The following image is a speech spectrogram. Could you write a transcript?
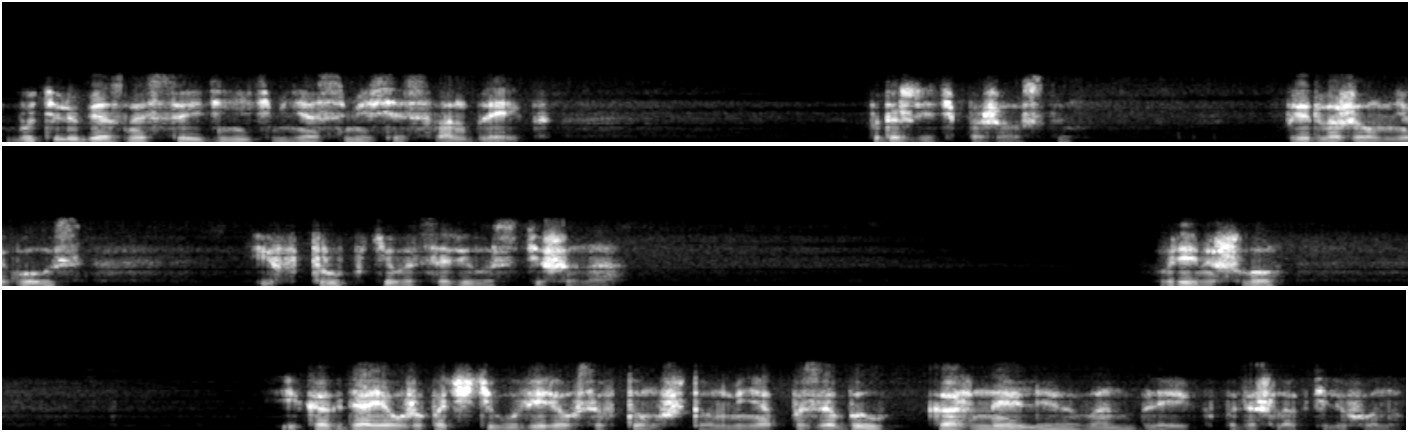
Будьте любезны соединить меня с миссис Ван Блейк. Подождите, пожалуйста. Предложил мне голос, и в трубке воцарилась тишина. Время шло, и когда я уже почти уверился в том, что он меня позабыл, Корнелия Ван Блейк подошла к телефону.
